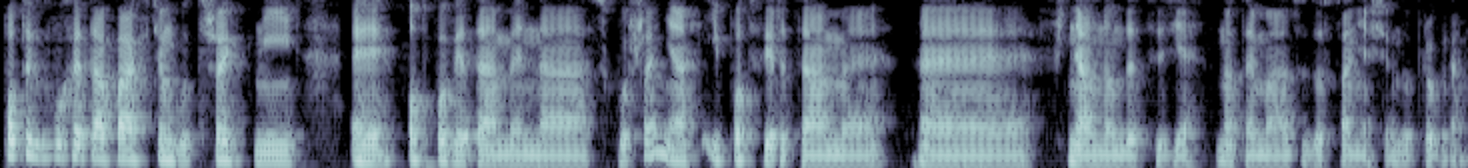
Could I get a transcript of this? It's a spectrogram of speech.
Po tych dwóch etapach w ciągu trzech dni odpowiadamy na zgłoszenia i potwierdzamy finalną decyzję na temat dostania się do programu.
